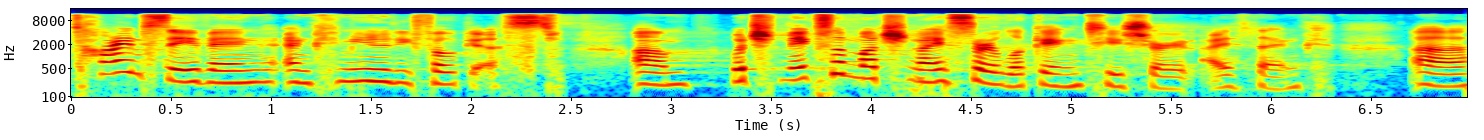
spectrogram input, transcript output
time-saving, and community-focused, um, which makes a much nicer looking t-shirt, I think, uh,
